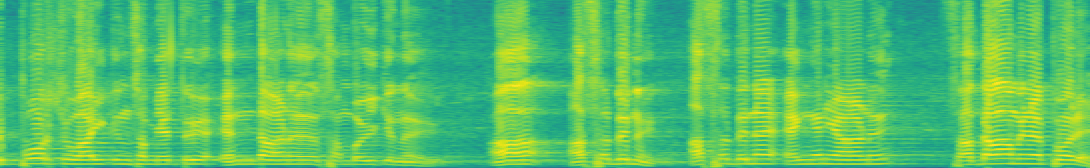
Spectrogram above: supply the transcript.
റിപ്പോർട്ട് വായിക്കുന്ന സമയത്ത് എന്താണ് സംഭവിക്കുന്നത്? ആ അസദിന് അസദിനെ എങ്ങനെയാണ് സദ്ദാമിനെ പോലെ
